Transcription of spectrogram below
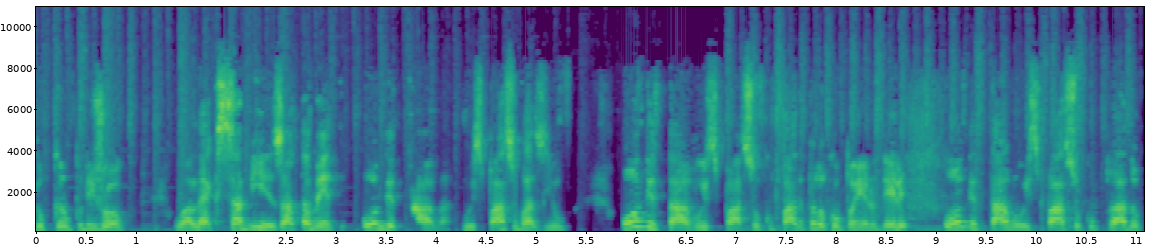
do campo de jogo. O Alex sabia exatamente onde estava o espaço vazio, onde estava o espaço ocupado pelo companheiro dele, onde estava o espaço ocupado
